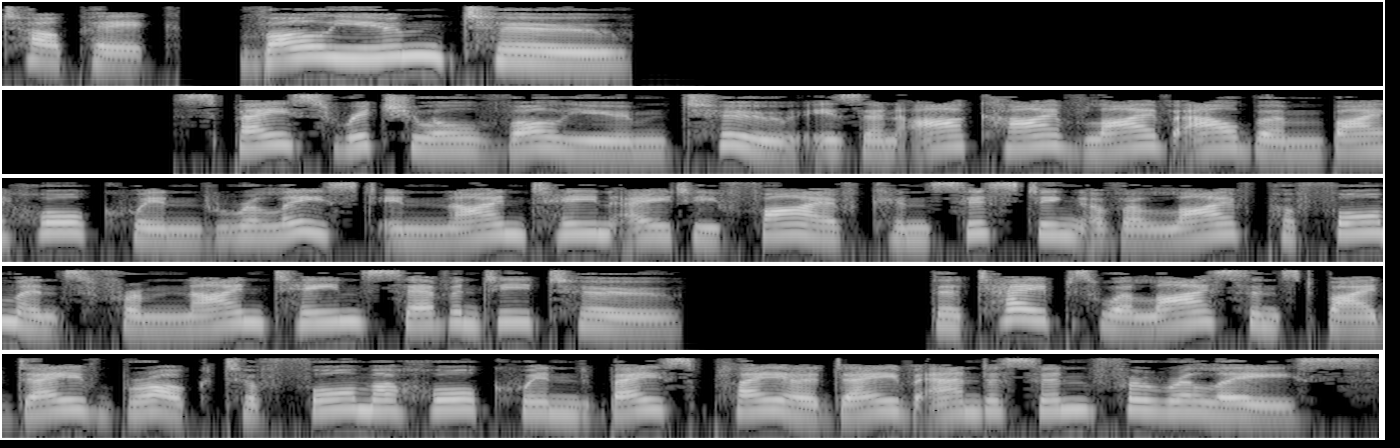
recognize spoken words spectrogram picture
Topic: Volume 2 Space Ritual Volume 2 is an archive live album by Hawkwind released in 1985 consisting of a live performance from 1972. The tapes were licensed by Dave Brock to former Hawkwind bass player Dave Anderson for release.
